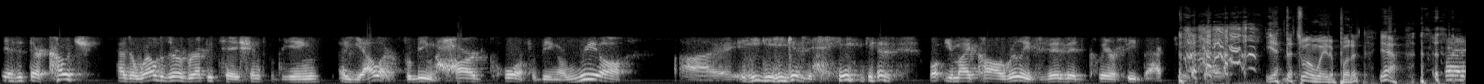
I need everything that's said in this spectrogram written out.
is that their coach has a well-deserved reputation for being a yeller, for being hardcore, for being a real. Uh, he, he gives he gives what you might call really vivid, clear feedback to. Yeah, that's one way to put it. Yeah. and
